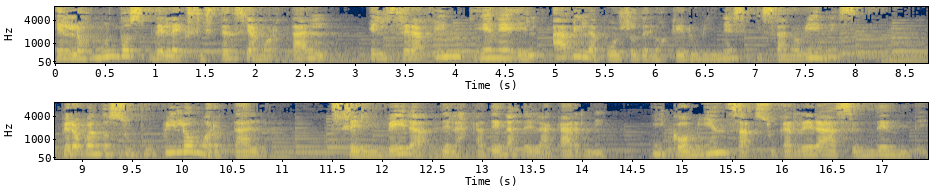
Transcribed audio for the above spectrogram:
En los mundos de la existencia mortal, el serafín tiene el hábil apoyo de los querubines y sanobines, pero cuando su pupilo mortal se libera de las cadenas de la carne y comienza su carrera ascendente,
